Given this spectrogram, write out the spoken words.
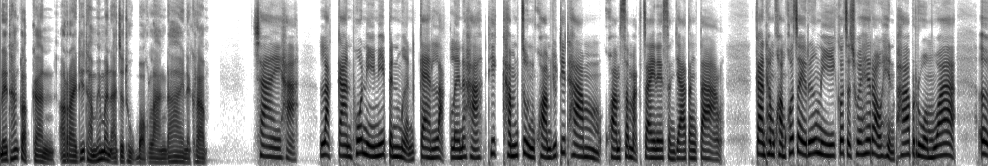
ในทางกลับกันอะไรที่ทำให้มันอาจจะถูกบอกลางได้นะครับ ใช่ค่ะ หลักการพวกนี้นี่เป็นเหมือนแกนหลักเลยนะคะ ที่ค้ำจุนความยุติธรรม ความสมัครใจในสัญญาต่างๆ การทำความเข้าใจเรื่องนี้ก็จะช่วยให้เราเห็นภาพรวมว่าเออ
